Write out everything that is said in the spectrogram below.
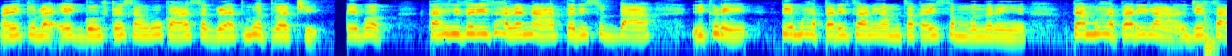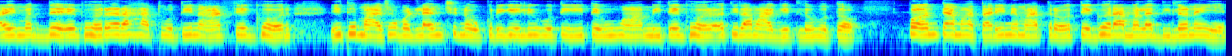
आणि तुला एक गोष्ट सांगू का? सगळ्यात महत्त्वाची. हे बघ काही जरी झालं ना तरी सुद्धा इकडे ते म्हातारीचा आणि आमचा काही संबंध नाही आहे त्या म्हातारीला जे चाळीमध्ये घर राहत होती ना ते घर इथे माझ्या वडिलांची नोकरी गेली होती तेव्हा मी ते घर तिला मागितलं होतं. पण त्या म्हातारीने मात्र ते घर आम्हाला दिलं नाही आहे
